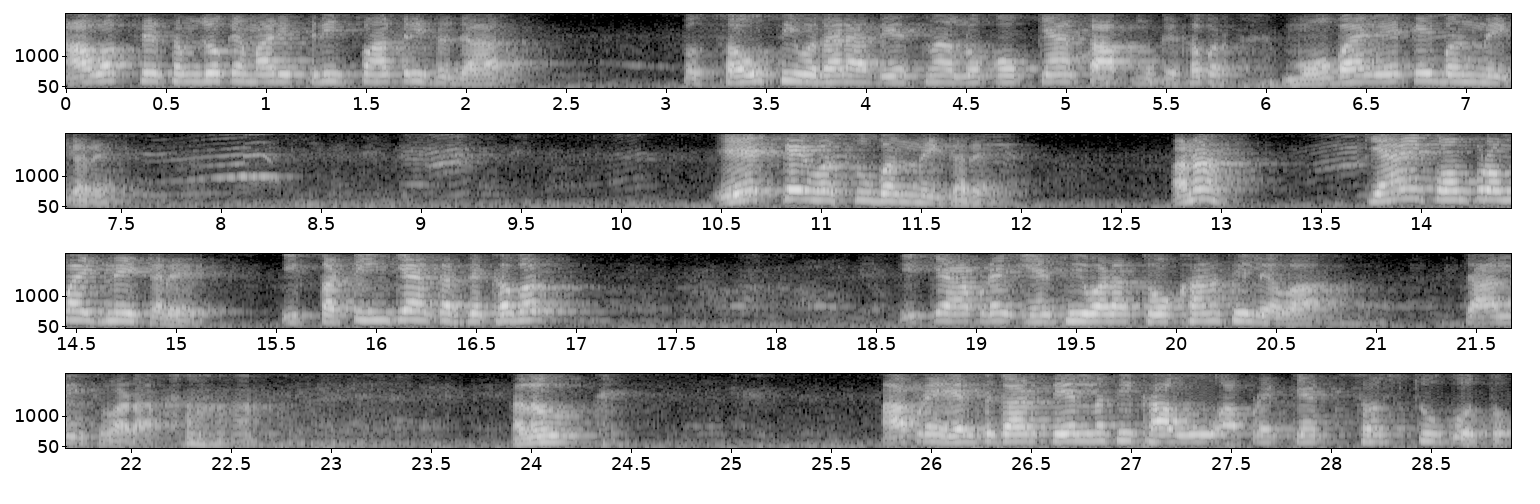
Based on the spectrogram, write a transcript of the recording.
आवक से समझो कि हमारी तीस, पैंतीस हज़ार तो सौ थी वारा देश क्या काप मुके? खबर? मोबाइल एक ही बंद नहीं करें। એક કઈ વસ્તુ બંધ નહીં કરે. હને ક્યાંય કોમ્પ્રોમાઇઝ નહીં કરે. એ કટિંગ ક્યાં કરશે ખબર? એ કે આપણે એસી વાળા ચોખા નથી લેવા, ચાલીસ વાળા. હલો આપણે હેલ્થ ગાર્ડ તેલ નથી ખાવું, આપણે ક્યાંક સસ્તું ગોતો.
